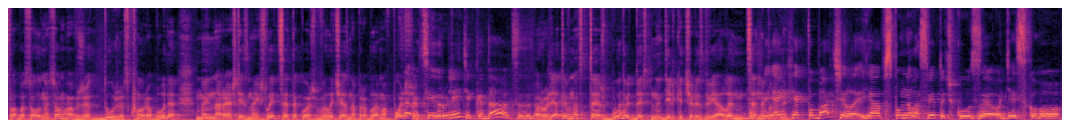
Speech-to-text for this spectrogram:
слабосолена сьомга вже дуже скоро буде. Ми нарешті знайшли. Це також величезна проблема в Польщі. Це оці рулетики, да? Оце... Рулети в нас теж будуть десь недільки через дві, але це не я їх як побачила, я вспомнила Світочку з одеського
